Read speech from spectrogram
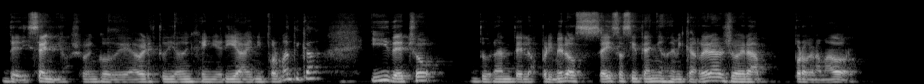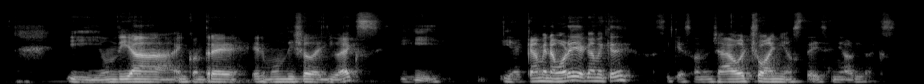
de diseño, yo vengo de haber estudiado ingeniería en informática y de hecho durante los primeros seis o siete años de mi carrera yo era programador. Y un día encontré el mundillo del UX y, y acá me enamoré y acá me quedé. Así que son ya ocho años de diseñador UX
